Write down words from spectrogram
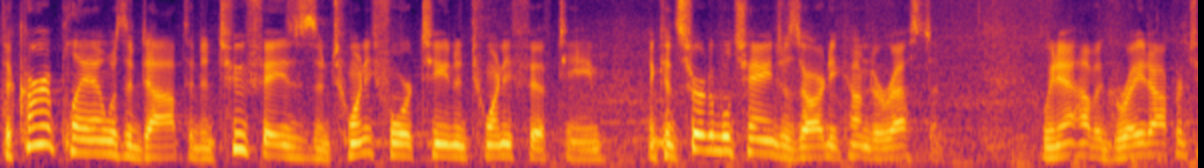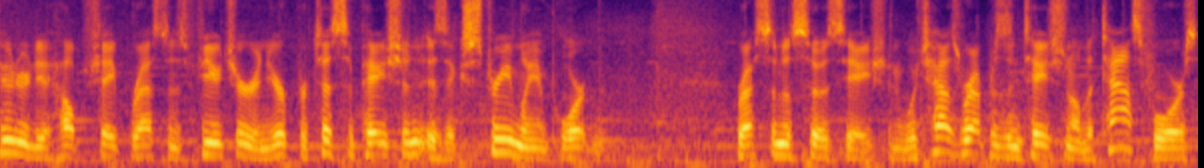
The current plan was adopted in two phases in 2014 and 2015, and considerable change has already come to Reston. We now have a great opportunity to help shape Reston's future, and your participation is extremely important. Reston Association, which has representation on the task force,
